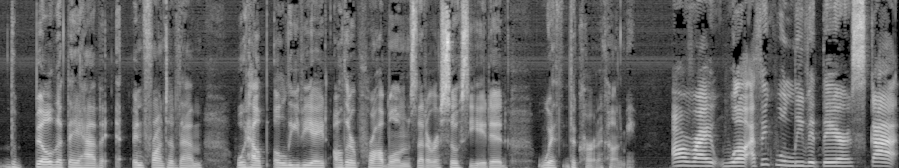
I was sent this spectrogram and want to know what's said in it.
the bill that they have in front of them would help alleviate other problems that are associated with the current economy. All right. Well, I think we'll leave it there. Scott,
